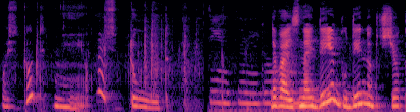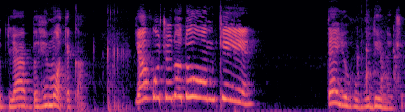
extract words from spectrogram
Ось тут? Ні, ось тут. Давай, знайди будиночок для бегемотика. Я хочу до домки. Де його будиночок?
